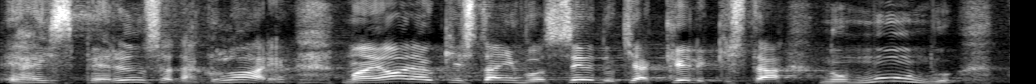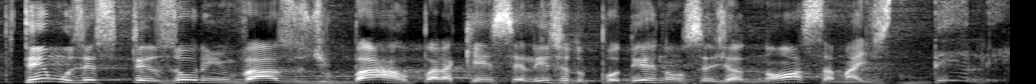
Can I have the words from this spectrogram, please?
é a esperança da glória. Maior é o que está em você do que aquele que está no mundo. Temos esse tesouro em vasos de barro para que a excelência do poder não seja nossa, mas dele.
